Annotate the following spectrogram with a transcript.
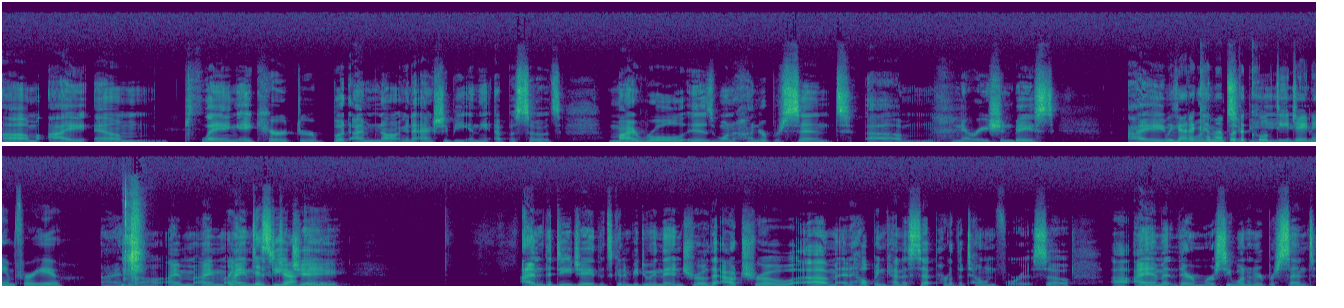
Um, I am playing a character, but I'm not going to actually be in the episodes. My role is 100% um, narration based. I We got to come up with a cool DJ name for you. I know. I'm I'm Like I'm the DJ. jockey. I'm the DJ that's going to be doing the intro, the outro, um, and helping kind of set part of the tone for it. So uh, I am at their mercy 100%.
